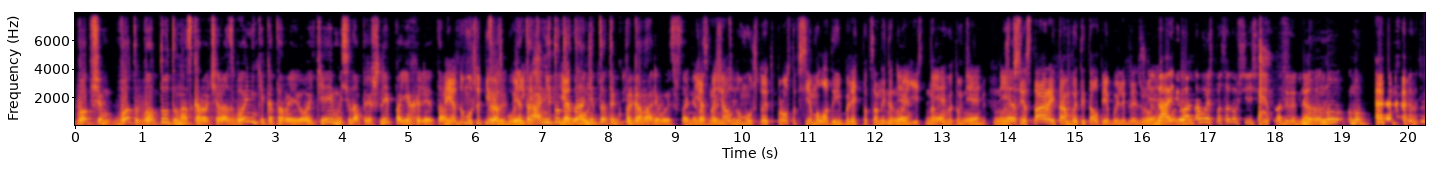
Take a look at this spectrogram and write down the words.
В общем, вот, вот тут у нас, короче, разбойники, которые, окей, мы сюда пришли, поехали. Там. А я думал, что это не разбойники. Это, они тут я это, думал, они что... тут это проговаривают, что они Я разбойники. сначала думал, что это просто все молодые, блядь, пацаны, которые не, есть не, нахуй в этом не, фильме. Не. Все старые там в этой толпе были, блядь, жены. Да, и у одного из пацанов сиськи молодые выглядывают. Ну, ну, ну,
